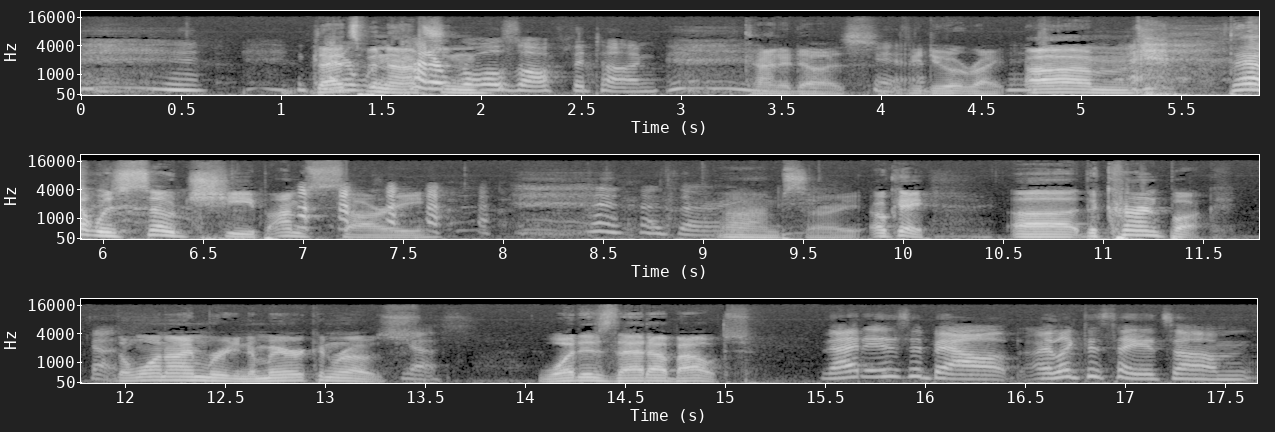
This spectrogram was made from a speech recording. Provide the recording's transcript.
That's been kind of rolls off the tongue. Kind of does Yeah. if you do it right. Um, that was so cheap. I'm sorry. That's all right. Oh, I'm sorry. Okay, uh, the current book, Yes. the one I'm reading, American Rose. yes. What is that about? That is about. I like to say it's um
